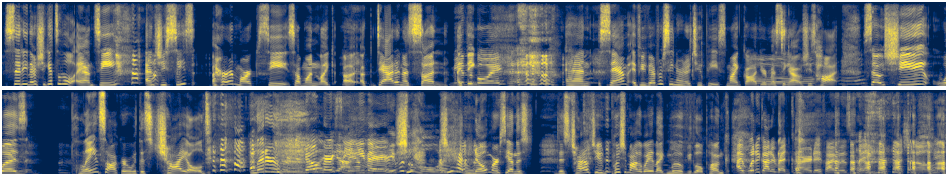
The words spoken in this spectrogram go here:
sitting there. She gets a little antsy, and she sees. Her and Mark see someone like uh, a dad and a son. Me I think. boy. And Sam, if you've ever seen her in a two piece, my God, you're missing out. She's hot. So she was playing soccer with this child. Literally. No oh mercy either. It was She, a whole she had no mercy on this this child. She would push him out of the way, like, move, you little punk. I would have got a red card if I was playing professional.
